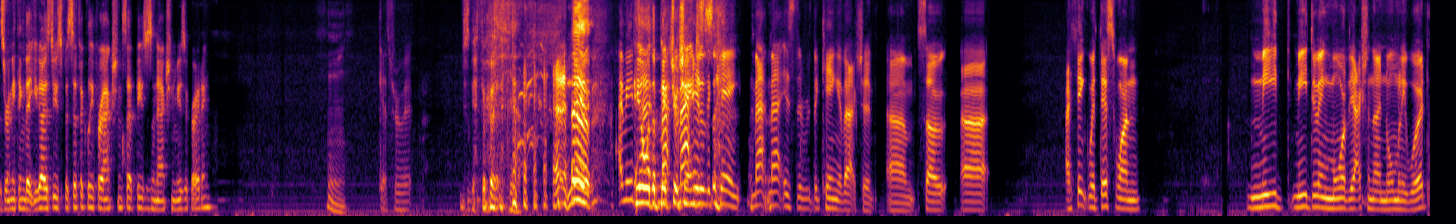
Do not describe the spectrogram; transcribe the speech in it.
is there anything that you guys do specifically for action set pieces and action music writing? Hmm. Get through it. Just get through it. Yeah. no, I mean, deal with the picture Matt, changes. Matt is the king. Matt Matt is the the king of action. Um, so uh, I think with this one, me me doing more of the action than I normally would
